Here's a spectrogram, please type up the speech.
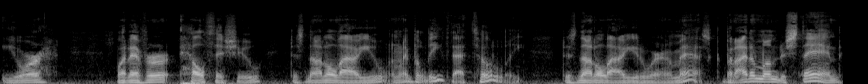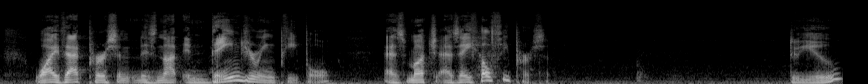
your whatever health issue does not allow you, and I believe that totally, does not allow you to wear a mask. But I don't understand why that person is not endangering people as much as a healthy person. Do you?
